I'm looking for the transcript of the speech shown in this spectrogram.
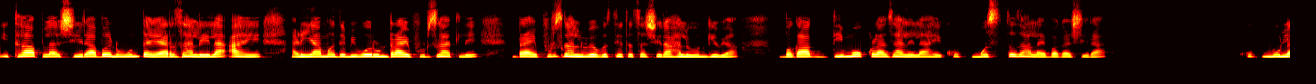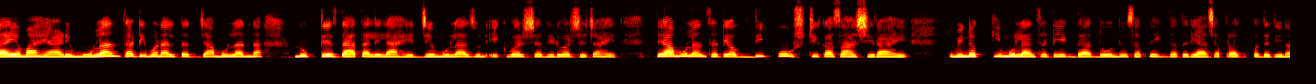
इथं आपला शिरा बनवून तयार झालेला आहे. आणि यामध्ये मी वरून ड्रायफ्रूट्स घातले. ड्रायफ्रूट्स घालून व्यवस्थित असा शिरा हलवून घेऊया. बघा अगदी मोकळा झालेला आहे. खूप मस्त झाला आहे बघा शिरा. खूप मुलायम आहे. आणि मुलांसाठी म्हणाल तर ज्या मुलांना नुकतेच दात आलेले आहेत जे मुलं अजून एक वर्ष दीड वर्षाचे आहेत त्या मुलांसाठी अगदी पौष्टिक असा हा शिरा आहे. तुम्ही नक्की मुलांसाठी एकदा दोन दिवसातनं एकदा तरी अशा प्र पद्धतीनं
